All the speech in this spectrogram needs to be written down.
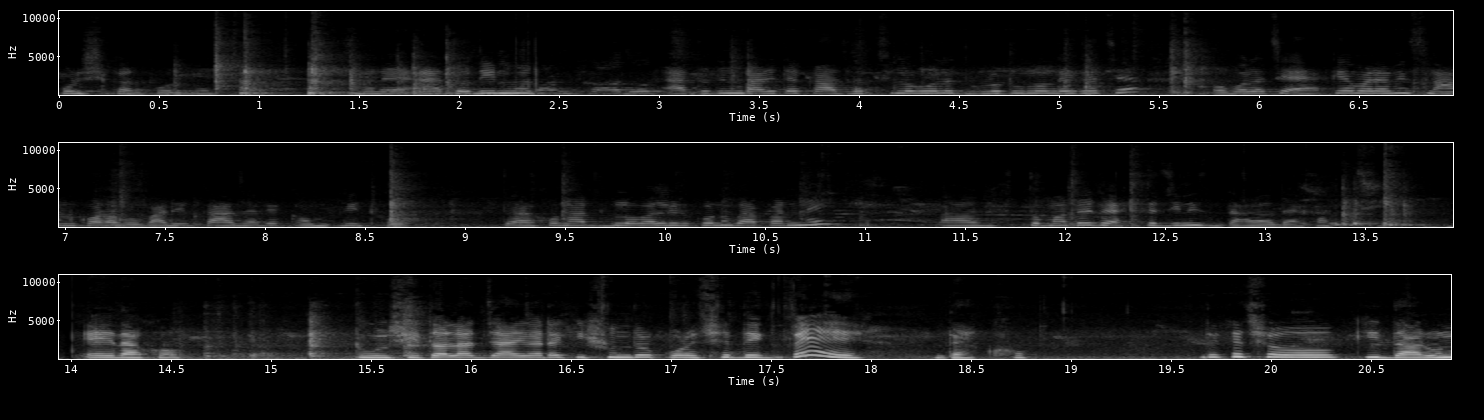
পরিষ্কার করবে। মানে এতদিন হচ্ছে এতদিন বাড়িতে কাজ হচ্ছিল বলে ধুলো টুলো লেগেছে। ও বলেছে, একেবারে আমি স্নান করাবো, বাড়ির কাজ আগে কমপ্লিট হোক। তো এখন আর ধুলোবালির কোনো ব্যাপার নেই। আর তোমাদের একটা জিনিস দাঁড়া দেখাচ্ছি। এই দেখো তুলসীতলার জায়গাটা কি সুন্দর করেছে দেখবে? দেখো, দেখেছ? কি দারুণ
